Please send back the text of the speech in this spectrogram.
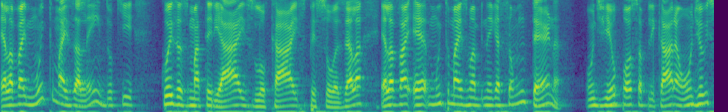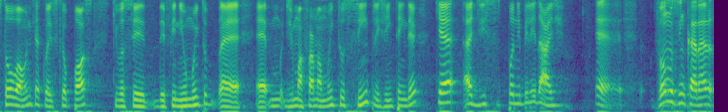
ela vai muito mais além do que coisas materiais, locais, pessoas. Ela, ela vai é muito mais uma abnegação interna, onde eu posso aplicar aonde eu estou. A única coisa que eu posso, que você definiu muito é, é, de uma forma muito simples de entender, que é a disponibilidade. É, vamos encarar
